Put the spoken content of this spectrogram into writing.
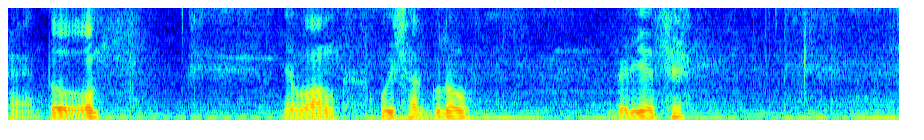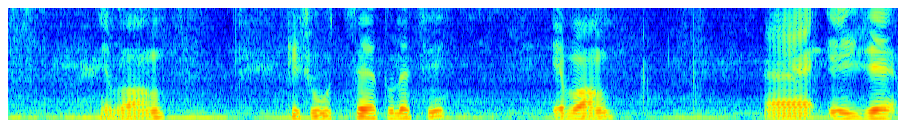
হ্যাঁ তো এবং পুঁই শাকগুলোও বেরিয়েছে। এবং কিছু উচ্ছে তুলেছি এবং এই যে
